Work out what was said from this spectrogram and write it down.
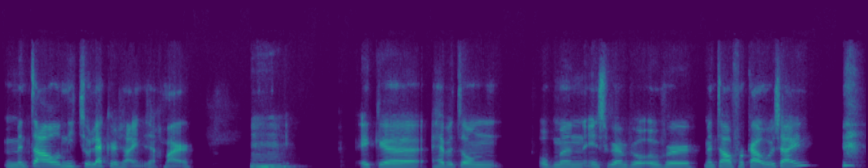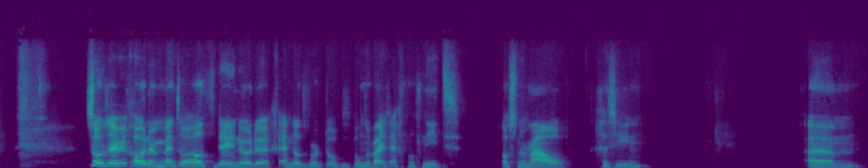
mentaal niet zo lekker zijn, zeg maar. Mhm. Ik uh, heb het dan op mijn Instagram veel over mentaal verkouden zijn. Soms heb je gewoon een mental health day nodig en dat wordt op het onderwijs echt nog niet als normaal gezien. Um,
